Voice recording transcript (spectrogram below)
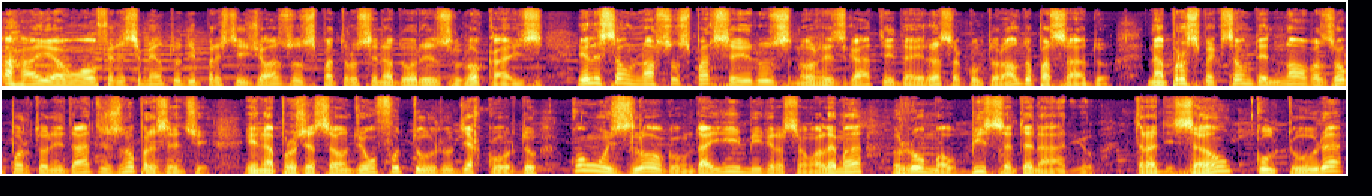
A RAI é um oferecimento de prestigiosos patrocinadores locais. Eles são nossos parceiros no resgate da herança cultural do passado, na prospecção de novas oportunidades no presente e na projeção de um futuro de acordo com o slogan da imigração alemã rumo ao bicentenário: tradição, cultura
